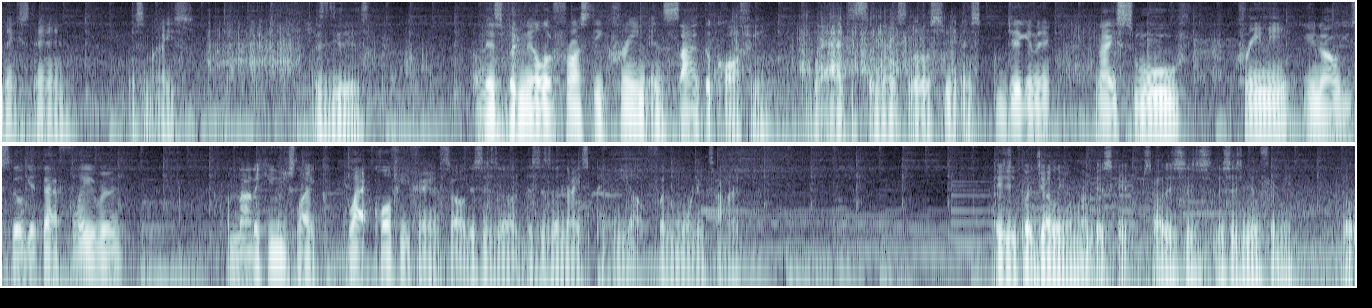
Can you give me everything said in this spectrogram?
mixed in with some ice. Let's do this. And there's vanilla frosty cream inside the coffee, which adds a nice little sweetness. I'm digging it. Nice, smooth, creamy. You know, you still get that flavor. I'm not a huge like black coffee fan, so this is a this is a nice pick me up for the morning time. I usually put jelly on my biscuit, so this is this is new for me. But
